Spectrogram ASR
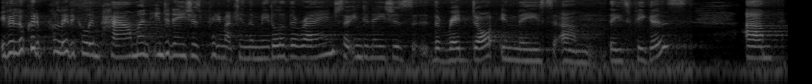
If you look at political empowerment, Indonesia is pretty much in the middle of the range. So Indonesia's the red dot in these um, these figures. Um,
